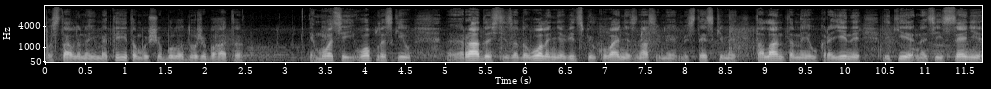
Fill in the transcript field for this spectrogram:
поставленої мети, тому що було дуже багато емоцій, оплесків, е, радості, задоволення від спілкування з нашими мистецькими талантами України, які на цій сцені е,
